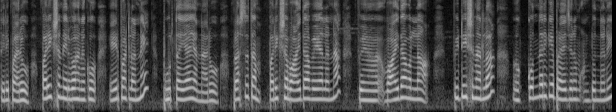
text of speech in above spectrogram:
తెలిపారు. పరీక్ష నిర్వహణకు ఏర్పాట్లన్నీ పూర్తయ్యాయన్నారు. ప్రస్తుతం పరీక్ష వాయిదా వేయాలన్న వాయిదా వల్ల పిటిషనర్ల కొందరికే ప్రయోజనం ఉంటుందని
